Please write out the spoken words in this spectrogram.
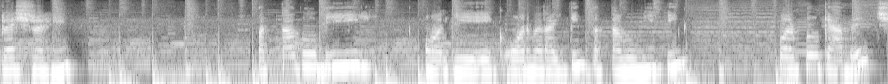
फ्रेश रहें। पत्ता गोभी और ये एक और वैरायटी पत्ता गोभी की पर्पल कैबेज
